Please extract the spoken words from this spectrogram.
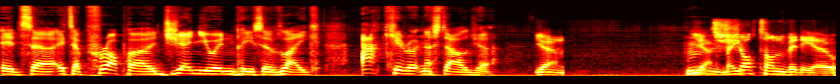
it's uh, it's a proper, genuine piece of like accurate nostalgia. Yeah. Hmm. Hmm. Yeah. It's made- shot on video.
